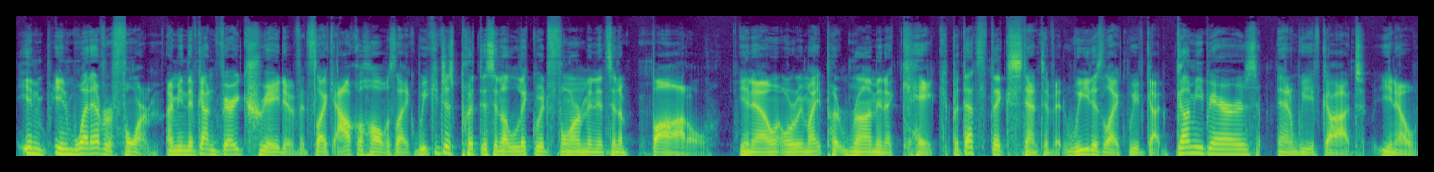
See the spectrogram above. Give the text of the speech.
In in whatever form. I mean, they've gotten very creative. It's like alcohol was like, we could just put this in a liquid form and it's in a bottle you know, or we might put rum in a cake, but that's the extent of it. Weed is like we've got gummy bears and we've got, you know,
